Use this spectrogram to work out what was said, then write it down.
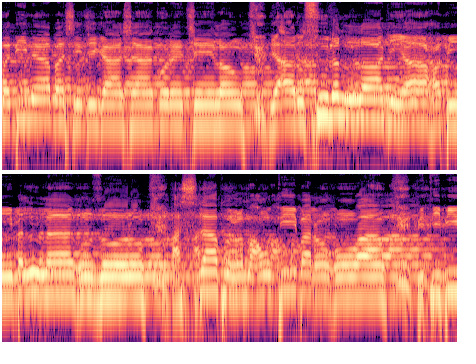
মদিনাবাসী জিজ্ঞাসা করেছিল, ইয়া রাসূলুল্লাহ, ইয়া হাবিবাল্লাহ, হুজুর, আশরাফুল মাউতি বার হুয়া পৃথিবী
